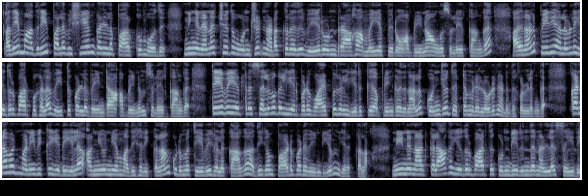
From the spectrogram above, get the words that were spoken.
அதே மாதிரி பல விஷயங்களில் பார்க்கும்போது நீங்கள் நினச்சது ஒன்று நடக்கிறது வேறொன்றாக அமைய பெறும் அப்படின்னு அவங்க சொல்லியிருக்காங்க. அதனால் பெரிய அளவில் எதிர்பார்ப்புகளை வைத்துக்கொள்ள வேண்டாம் அப்படின்னு சொல்லியிருக்காங்க. தேவையற்ற செலவுகள் ஏற்பட வாய்ப்புகள் இருக்குது அப்படிங்கிறதுனால கொஞ்சம் திட்டமிடலோடு நடந்து கொள்ளுங்க. கணவன் மனைவிக்கு இடையில் அந்யோன்யம் அதிகரிக்கலாம். குடும்ப தேவைகளுக்காக அதிகம் பாடுபட வேண்டியும் இருக்கலாம். நீண்ட நாட்களாக எதிர்பார்த்து கொண்டிருந்த நல்ல செய்தி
